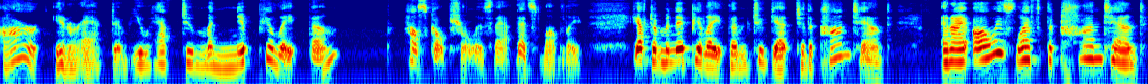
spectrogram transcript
are interactive. You have to manipulate them how sculptural is that? That's lovely. You have to manipulate them to get to the content. And I always left the content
